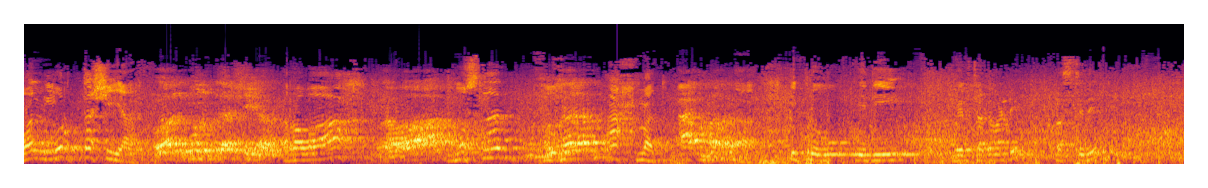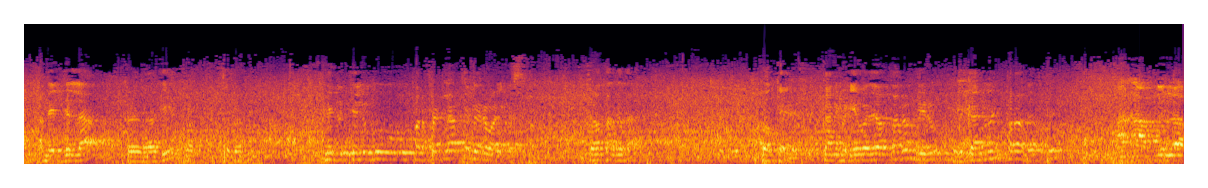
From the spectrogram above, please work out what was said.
والمرتشية. رواه ముస్నద్ అహ్మద్. ఇప్పుడు ఇది మీరు చదవండి ఫస్ట్ ఇది అనేది జిల్లా అది మీరు తెలుగు పర్ఫెక్ట్ లేకపోతే వేరే వాళ్ళకి ఇస్తాం. చదువుతారు కదా? ఓకే కానీ మీరు ఎవరు చదువుతారు? మీరు కానివ్వండి పర్వాలేదు. అబ్దుల్లా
